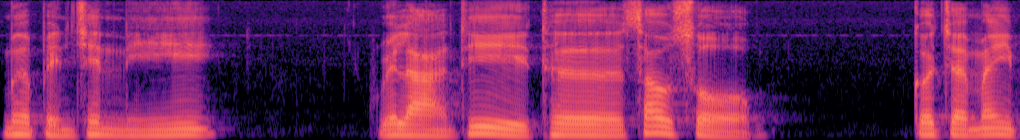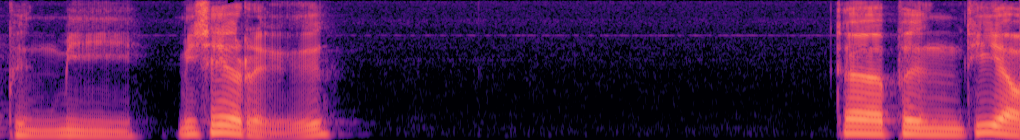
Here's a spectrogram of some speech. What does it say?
เมื่อเป็นเช่นนี้ เวลาที่เธอเศร้าโศก ก็จะไม่พึงมีไม่ใช่หรือ เธอพึงเที่ยว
